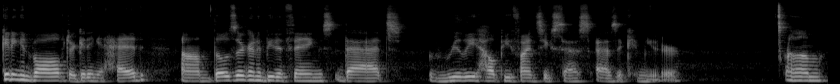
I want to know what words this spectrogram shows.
getting involved or getting ahead, um, those are going to be the things that really help you find success as a commuter. Um,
